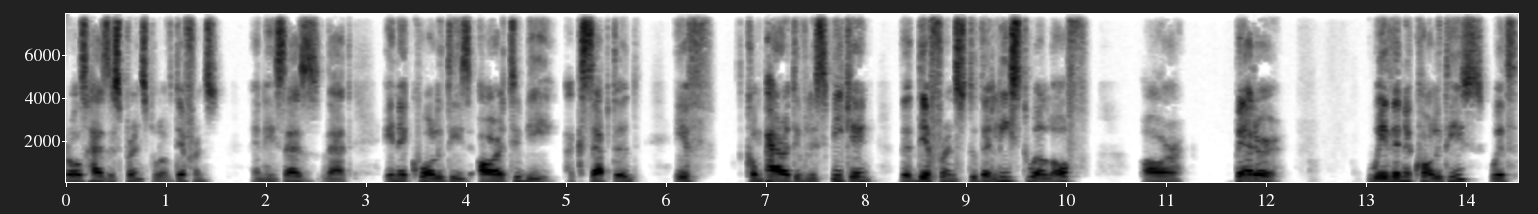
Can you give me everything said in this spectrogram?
rawls has this principle of difference and he says that inequalities are to be accepted if, comparatively speaking, the difference to the least well off are better with inequalities, with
